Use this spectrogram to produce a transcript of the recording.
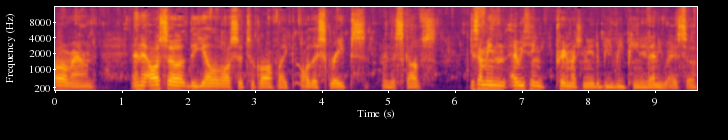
all around. And it also, the yellow also took off like all the scrapes and the scuffs. Because I mean, everything pretty much needed to be repainted anyway, so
